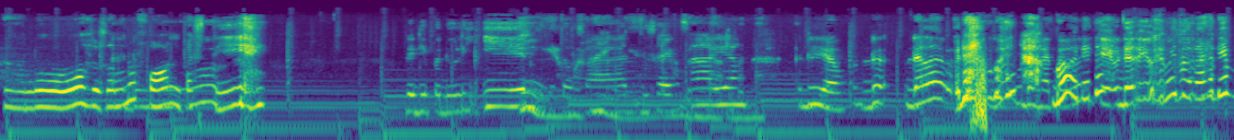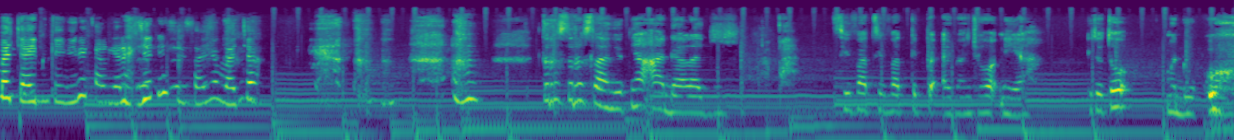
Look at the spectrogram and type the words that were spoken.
aduh susah move on pasti. Udah dipeduliin Iya, gitu kan disayang-sayang. Aduh ya udah udahlah udah gue udah tahu udah kayak udah relate gue nyerah dia bacain kayak gini kalian aja deh sisanya baca terus terus selanjutnya ada lagi. Sifat-sifat tipe Ivan cowok nih ya. Itu tuh ngedukung. Uh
